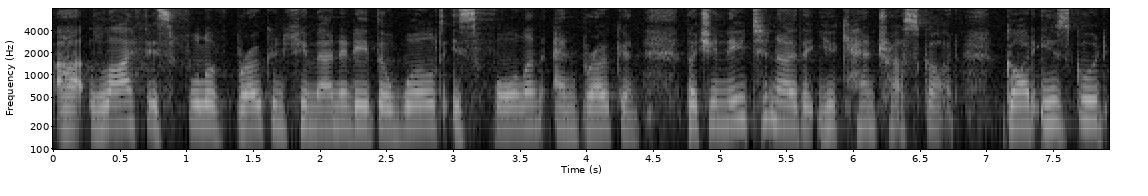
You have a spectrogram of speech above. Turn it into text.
Uh, life is full of broken humanity. The world is fallen and broken. But you need to know that you can trust God. God is good,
